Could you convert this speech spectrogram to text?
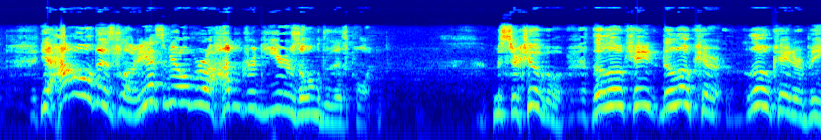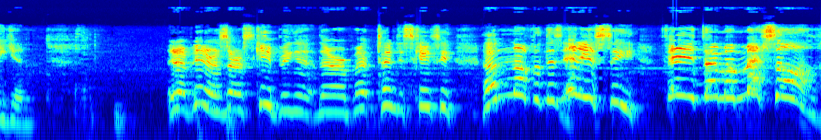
yeah, how old is Logan? He has to be over a hundred years old at this point. Mr. Kilgore, the locate the locator locator beacon. It appears they're escaping. They're trying to escape. Enough of this idiocy! Feed them a missile!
